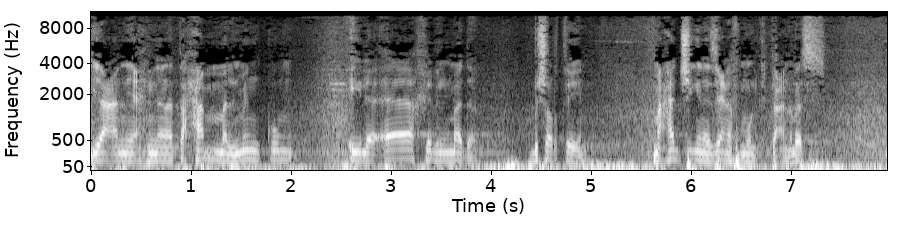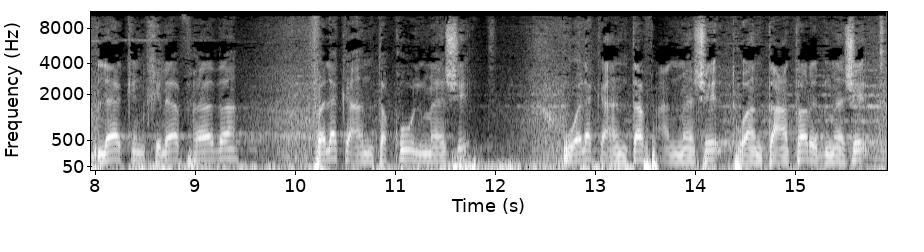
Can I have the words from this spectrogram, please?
يعني إحنا نتحمل منكم إلى آخر المدى بشرطين. ما حدش يجي نازعنا في الملك بتاعنا بس. لكن خلاف هذا فلك أن تقول ما شئت ولك أن تفعل ما شئت وأن تعترض ما شئت.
